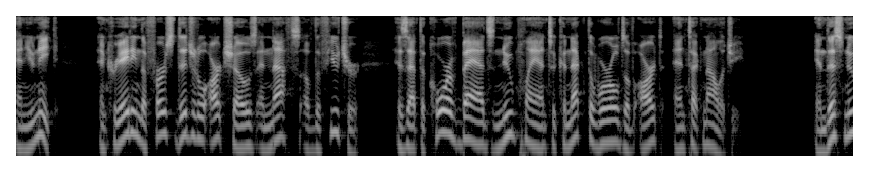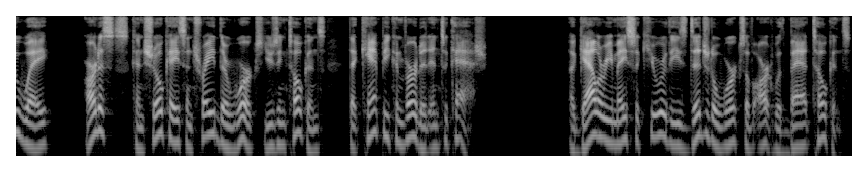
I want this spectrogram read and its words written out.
and unique. And creating the first digital art shows and NFTs of the future is at the core of BAD's new plan to connect the worlds of art and technology. In this new way, artists can showcase and trade their works using tokens that can't be converted into cash. A gallery may secure these digital works of art with bad tokens,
